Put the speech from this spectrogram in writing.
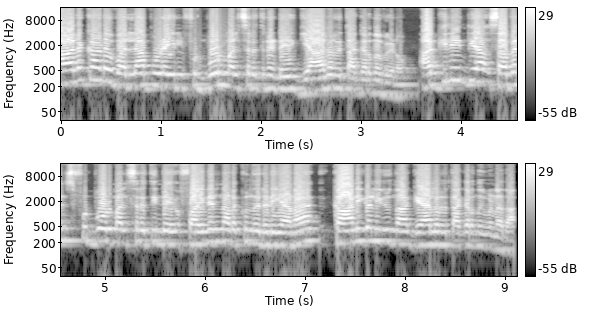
പാലക്കാട് വല്ലാപ്പുഴയിൽ ഫുട്ബോൾ മത്സരത്തിനിടെ ഗ്യാലറി തകർന്നു വീണു. അഖിലേന്ത്യാ സെവൻസ് ഫുട്ബോൾ മത്സരത്തിന്റെ ഫൈനൽ നടക്കുന്നതിനിടെയാണ് കാണികൾ ഇരുന്ന ഗ്യാലറി തകർന്നു വീണത്.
